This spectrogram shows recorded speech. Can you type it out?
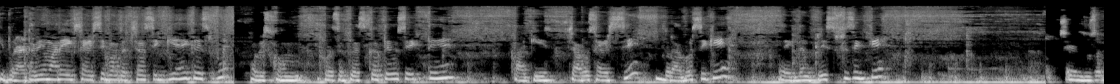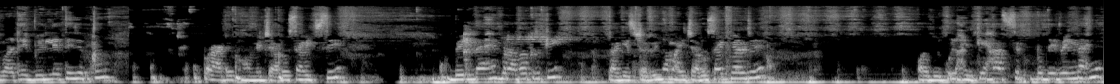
ये पराठा भी हमारे एक साइड से बहुत अच्छा सीख गया है क्रिस्प अब इसको हम थोड़ा सा प्रेस करते हुए सेकते हैं। ताकि चारों साइड से बराबर सीखे और एकदम क्रिस्प सीखे। चलिए दूसरा पराठा बेल लेते हैं जब तक। पराठे को हमें चारों साइड से। बेलना है बराबर करके, ताकि स्टफिंग हमारी चारों साइड फैल जाए। और बिल्कुल हल्के हाथ से दे बेलना है,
